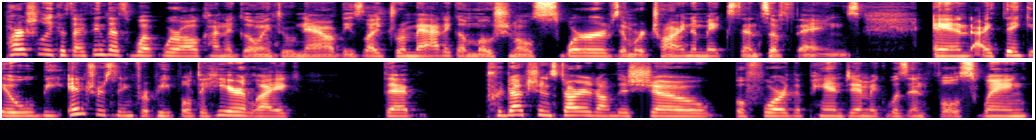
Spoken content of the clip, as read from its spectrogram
partially because I think that's what we're all kind of going through now these like dramatic emotional swerves, and we're trying to make sense of things. And I think it will be interesting for people to hear like that production started on this show before the pandemic was in full swing.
